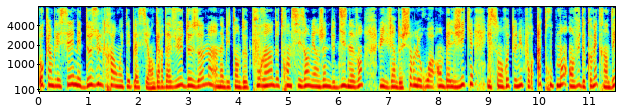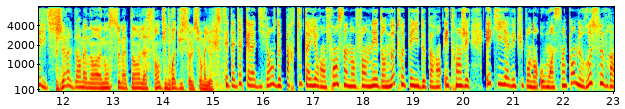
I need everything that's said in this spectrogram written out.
Aucun blessé, mais deux ultras ont été placés en garde à vue. Deux hommes, un habitant de Pourrin de 36 ans et un jeune de 19 ans. Lui, il vient de Charleroi en Belgique. Ils sont retenus pour attroupement en vue de commettre un délit. Gérald Darmanin annonce ce matin la fin du droit du sol sur Mayotte. C'est-à-dire qu'à la différence de partout ailleurs en France, un enfant né dans notre pays de parents étrangers et qui y a vécu pendant au moins 5 ans ne recevra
